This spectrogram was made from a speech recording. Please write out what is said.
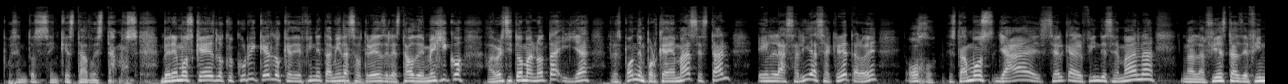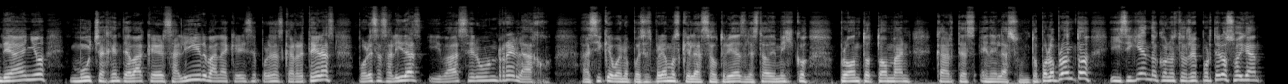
pues entonces en qué estado estamos. Veremos qué es lo que ocurre y qué es lo que define también las autoridades del Estado de México, a ver si toman nota y ya responden, porque además están en la salida hacia Querétaro, ¿eh? Ojo, estamos ya cerca del fin de semana, a las fiestas de fin de año, mucha gente va a querer salir, van a querer irse por esas carreteras, por esas salidas y va a ser un relajo. Así que bueno, pues esperemos que las autoridades del Estado de México pronto toman cartas en el asunto. Por lo pronto, y siguiendo con nuestros reporteros, oiga,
